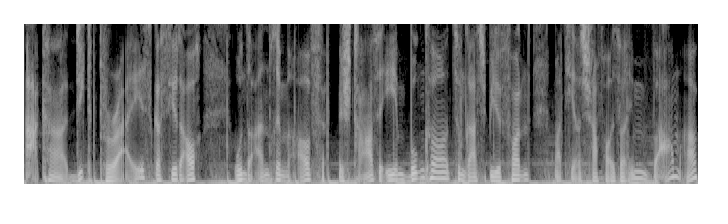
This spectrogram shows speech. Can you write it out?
aka Dick Price gastierte auch unter anderem auf Straße E im Bunker zum Gastspiel von Matthias Schaffhäuser im Warm-Up.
